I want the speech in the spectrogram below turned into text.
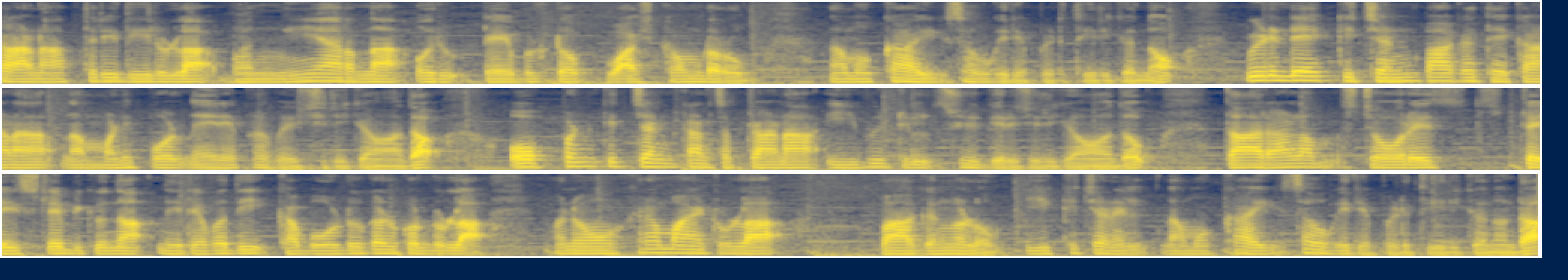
കാണാത്ത രീതിയിലുള്ള ഭംഗിയാർന്ന ഒരു ടേബിൾ ടോപ്പ് വാഷ് കൗണ്ടറും നമുക്കായി സൗകര്യപ്പെടുത്തിയിരിക്കുന്നു. വീടിന്റെ കിച്ചൺ ഭാഗത്തേക്കാണ് നമ്മളിപ്പോൾ നേരെ പ്രവേശിച്ചിരിക്കുന്നത്. ഓപ്പൺ കിച്ചൺ കൺസെപ്റ്റാണ് ഈ വീട്ടിൽ സ്വീകരിച്ചിരിക്കുന്നത്. ധാരാളം സ്റ്റോറേജ് സ്പേസ് ലഭിക്കുന്ന നിരവധി കബോർഡുകൾ കൊണ്ടുള്ള മനോഹരമായിട്ടുള്ള ഭാഗങ്ങളും ഈ കിച്ചണിൽ നമുക്കായി സൗകര്യപ്പെടുത്തിയിരിക്കുന്നുണ്ട്.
